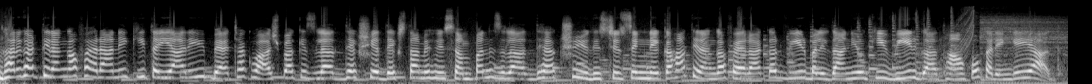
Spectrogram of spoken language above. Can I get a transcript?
घर घर तिरंगा फहराने की तैयारी, बैठक भाजपा के जिला अध्यक्ष की अध्यक्षता में हुई संपन्न। जिला अध्यक्ष युधिष्ठिर सिंह ने कहा, तिरंगा फहराकर वीर बलिदानियों की वीर गाथाओं को करेंगे याद।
